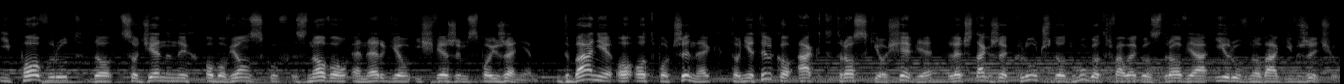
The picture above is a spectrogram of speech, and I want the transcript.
i powrót do codziennych obowiązków z nową energią i świeżym spojrzeniem. Dbanie o odpoczynek to nie tylko akt troski o siebie, lecz także klucz do długotrwałego zdrowia i równowagi w życiu.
